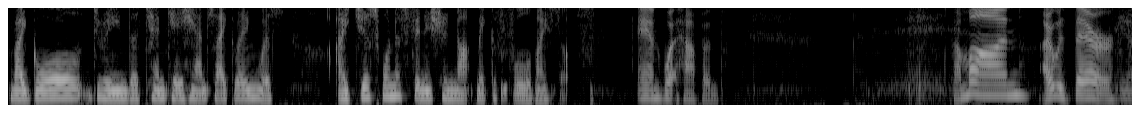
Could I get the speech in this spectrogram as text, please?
My goal doing the 10K hand cycling was I just want to finish and not make a fool of myself. And what happened? Come on. I was there. Yeah.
